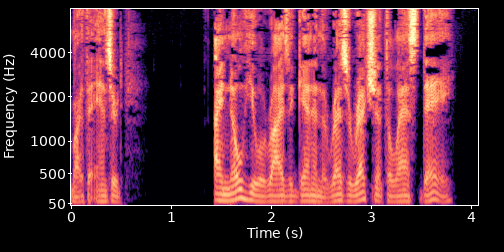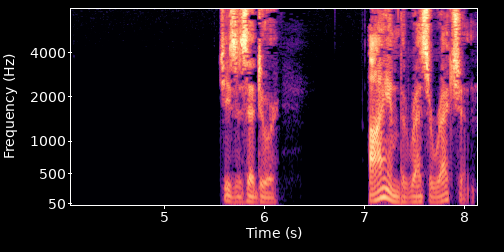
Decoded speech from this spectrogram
Martha answered i know he will rise again in the resurrection at the last day. Jesus said to her i am the resurrection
